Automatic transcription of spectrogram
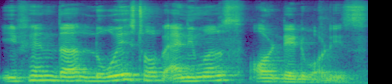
even the lowest of animals or dead bodies.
